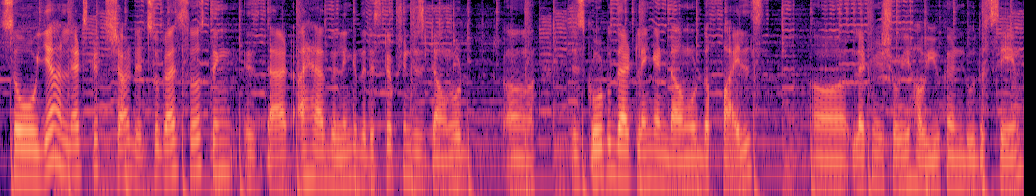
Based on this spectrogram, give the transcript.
So yeah let's get started. So guys first thing is that I have the link in the description. Just download uh, just go to that link and download the files. Uh, let me show you how you can do the same.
